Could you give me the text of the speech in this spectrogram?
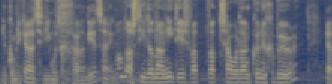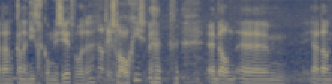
de, communicatie die moet gegarandeerd zijn. Want als die er nou niet is, wat, wat zou er dan kunnen gebeuren? Ja, dan kan het niet gecommuniceerd worden. Dat is logisch. en dan, um, ja, dan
